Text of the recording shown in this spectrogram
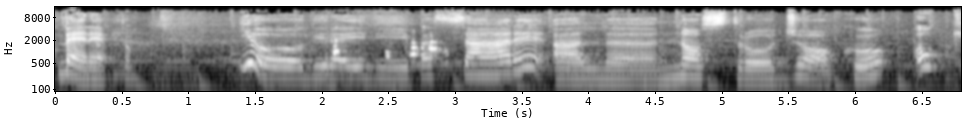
Bene, io direi di passare al nostro gioco. Ok,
